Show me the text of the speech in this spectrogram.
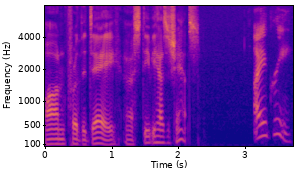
on for the day, uh, Stevie has a chance. I agree.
